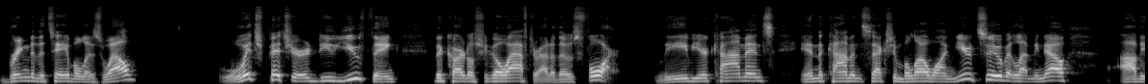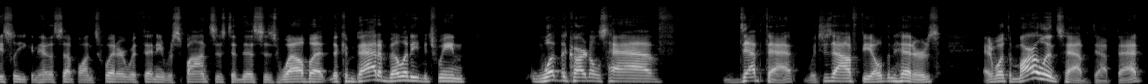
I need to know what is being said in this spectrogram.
bring to the table as well. Which pitcher do you think the Cardinals should go after out of those four? Leave your comments in the comment section below on YouTube and let me know. Obviously, you can hit us up on Twitter with any responses to this as well. But the compatibility between what the Cardinals have depth at, which is outfield and hitters, and what the Marlins have depth at,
